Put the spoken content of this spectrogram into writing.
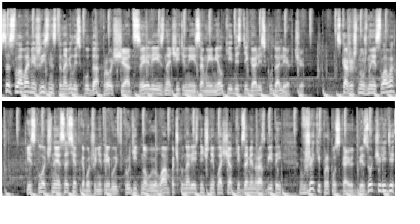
Со словами жизнь становилась куда проще, а цели и значительные и самые мелкие достигались куда легче. Скажешь нужные слова? И склочная соседка больше не требует вкрутить новую лампочку на лестничной площадке взамен разбитой. В ЖЭКе пропускают без очереди,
